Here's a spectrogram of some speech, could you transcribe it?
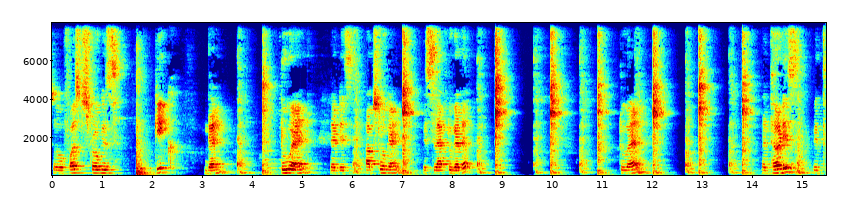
so first stroke is kick then two and that is upstroke and is slap together. Two and then third is with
